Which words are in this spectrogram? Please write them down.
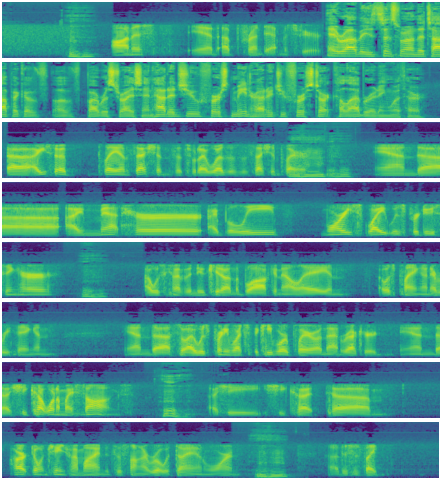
mm-hmm. honest and upfront atmosphere. Hey, Robbie, since we're on the topic of, of Barbra Streisand, how did you first meet her? How did you first start collaborating with her? Uh, I used to play on sessions. That's what I was as a session player. Mm-hmm. And uh, I met her. I believe Maurice White was producing her. I was kind of a new kid on the block in L.A. and I was playing on everything and and uh, so I was pretty much the keyboard player on that record. And uh, she cut one of my songs. Uh, she she cut um, "Heart Don't Change My Mind." It's a song I wrote with Diane Warren. Mm-hmm. Uh, this is like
